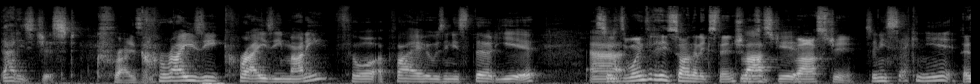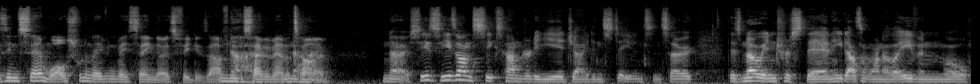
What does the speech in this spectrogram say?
that is just Crazy. crazy, crazy money for a player who was in his third year. Uh, so when did he sign that extension? last year. Last year. it's in his second year. As in Sam Walsh wouldn't even be seeing those figures after No, the same amount of no. time. No, so he's, he's on 600 a year, Jaidyn Stephenson. So there's no interest there, and he doesn't want to leave. And well,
